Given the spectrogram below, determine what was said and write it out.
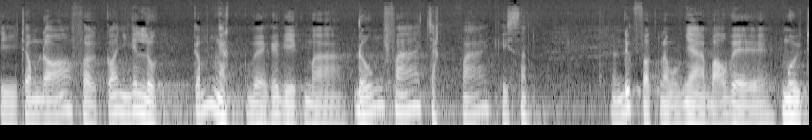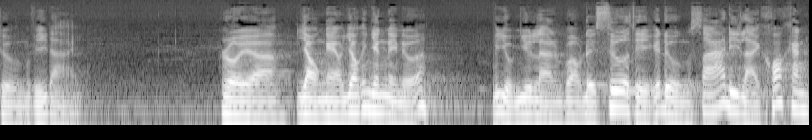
thì trong đó phật có những cái luật cấm ngặt về cái việc mà đốn phá, chặt phá cây xanh. Đức phật là một nhà bảo vệ môi trường vĩ đại. Rồi à, giàu nghèo do cái nhân này nữa ví dụ như là vào đời xưa thì cái đường xá đi lại khó khăn.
